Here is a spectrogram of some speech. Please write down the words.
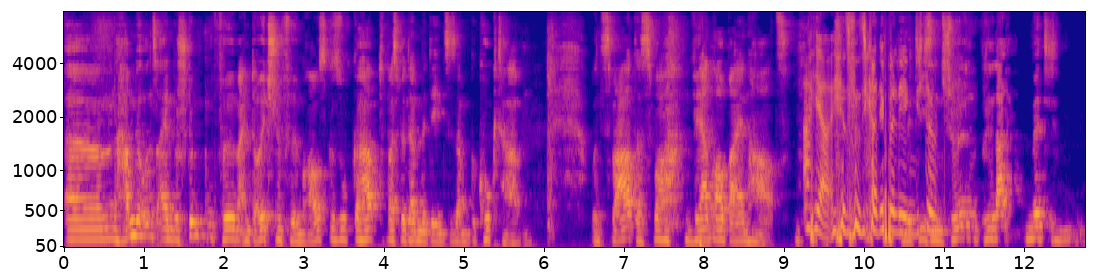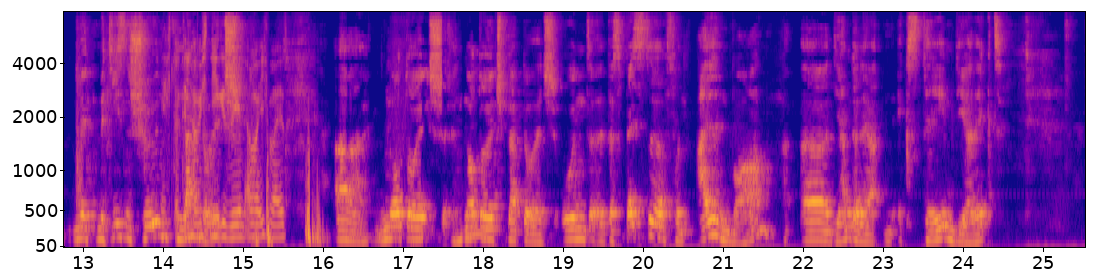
ähm, haben wir uns einen bestimmten Film, einen deutschen Film rausgesucht gehabt, was wir dann mit denen zusammen geguckt haben. Und zwar, das war Werner Beinhardt. Ach ja, jetzt muss ich gerade überlegen. Mit diesen schönen Pla mit, mit, mit diesen schönen Ich glaube, habe ich nie gesehen, aber ich weiß. Ah, Norddeutsch, Norddeutsch, Plattdeutsch. Und äh, das Beste von allen war, äh, die haben da ja einen Extremdialekt.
